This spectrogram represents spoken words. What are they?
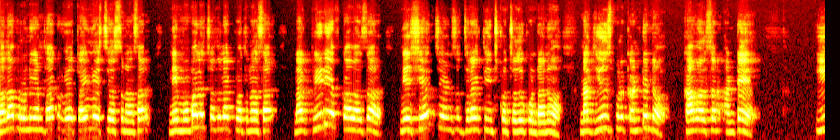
దాదాపు రెండు గంటల దాకా టైం వేస్ట్ చేస్తున్నాం సార్. నేను మొబైల్లో చదవలేకపోతున్నాను సార్. నాకు పీడిఎఫ్ కావాలి సార్. మీరు షేర్ చేయండి సార్. జిరాక్ తీయించుకొని చదువుకుంటాను. నాకు యూస్ఫుల్ కంటెంట్ కావాలి సార్. అంటే ఈ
